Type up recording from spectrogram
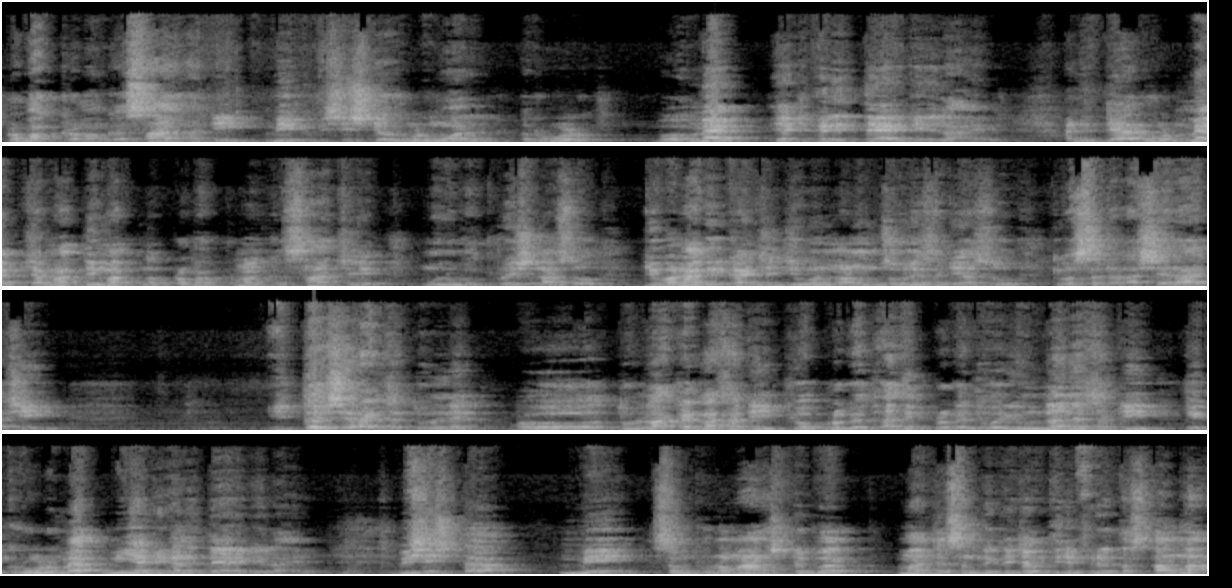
प्रभाग क्रमांक सहा साठी मी एक विशिष्ट रोड मॉल रोड मॅप या ठिकाणी तयार केलेला आहे. आणि त्या रोड मॅपच्या माध्यमातून प्रभाग क्रमांक सहाचे मूलभूत प्रश्न असो किंवा नागरिकांचे जीवनमान उंचवण्यासाठी असो किंवा सटाणा शहराची इतर शहरांच्या तुलनेत तुलना करण्यासाठी किंवा प्रगती अधिक प्रगतीवर घेऊन जाण्यासाठी एक रोडमॅप मी या ठिकाणी तयार केला आहे. विशेषतः मी संपूर्ण महाराष्ट्रभर माझ्या संघटनेच्या वतीने फिरत असताना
